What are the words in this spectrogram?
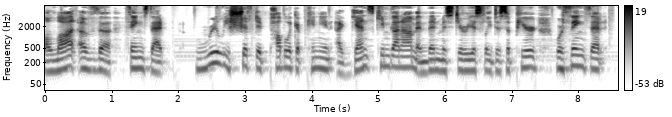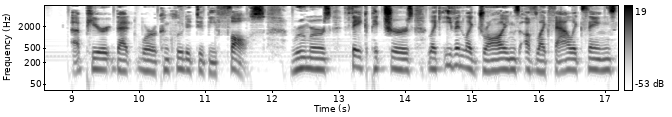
a lot of the things that really shifted public opinion against Kim Garam and then mysteriously disappeared were things that appeared that were concluded to be false. Rumors fake pictures like even like drawings of like phallic things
